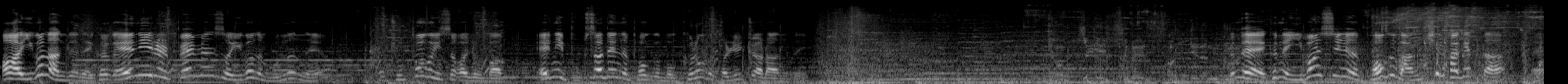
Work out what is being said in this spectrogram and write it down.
아 이건 안 되네. 그러니까 애니를 빼면서 이거는 못 넣네요? 그 족버그 있어가지고 막 애니 복사되는 버그 뭐 그런 거 걸릴 줄 알았는데. 근데 근데 이번 시즌 버그 많긴 하겠다. 에?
